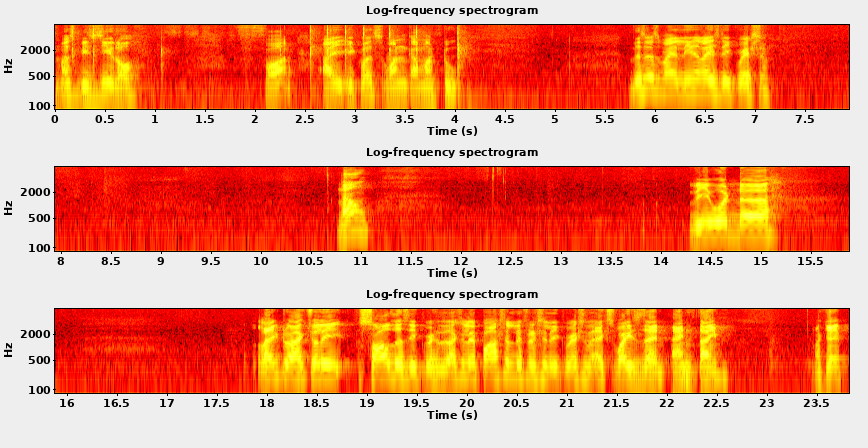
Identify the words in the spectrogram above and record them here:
must be 0 for i equals 1 comma 2. This is my linearized equation. Now we would uh, like to actually solve this equation, it is actually a partial differential equation x, y, z and time. Okay.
